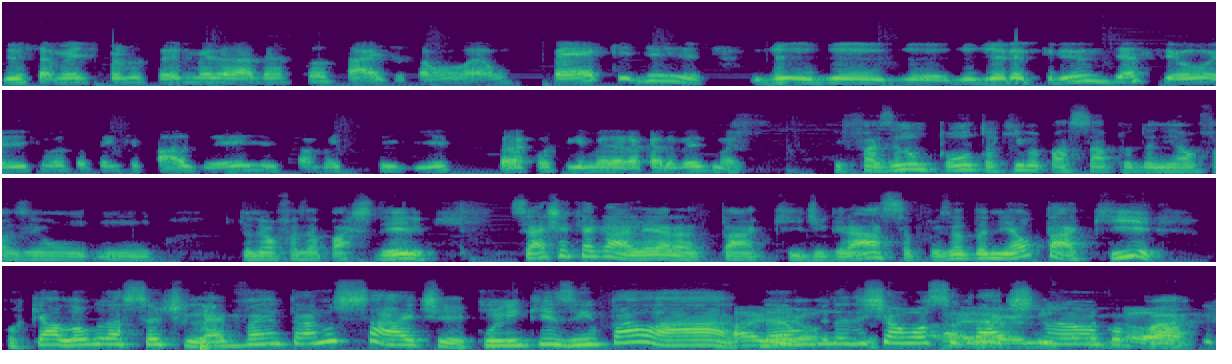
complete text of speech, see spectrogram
justamente para você melhorar dentro do seu site. Então, é um pack de, de, de, de, de diretrizes de SEO aí que você tem que fazer e justamente seguir para conseguir melhorar cada vez mais. E fazendo um ponto aqui para passar para o Daniel fazer um, um Daniel fazer a parte dele. Você acha que a galera tá aqui de graça? Por exemplo, Daniel tá aqui porque a logo da Search Lab vai entrar no site, com linkzinho para lá. Aí, não, não deixa almoço grátis, não, compadre.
